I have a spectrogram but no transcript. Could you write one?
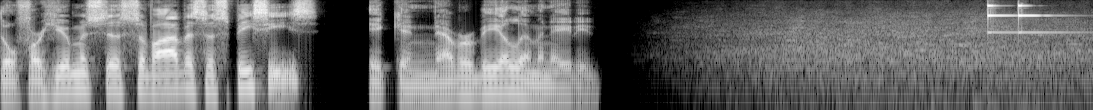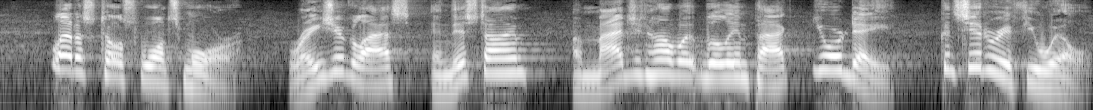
Though for humans to survive as a species, it can never be eliminated. Let us toast once more. Raise your glass, and this time, imagine how it will impact your day. Consider, if you will.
